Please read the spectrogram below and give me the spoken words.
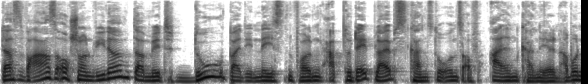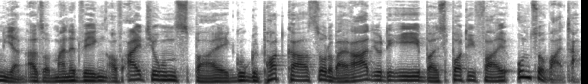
Das war's auch schon wieder. Damit du bei den nächsten Folgen up to date bleibst, kannst du uns auf allen Kanälen abonnieren. Also meinetwegen auf iTunes, bei Google Podcasts oder bei radio.de, bei Spotify und so weiter.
